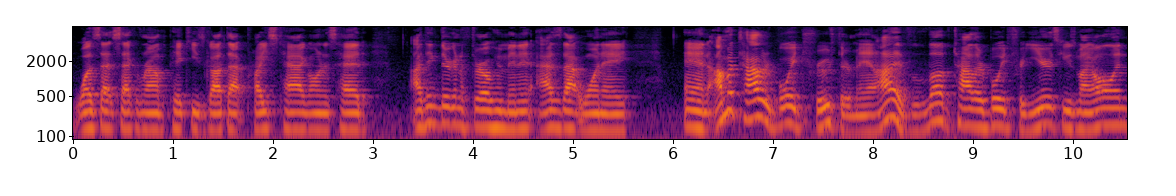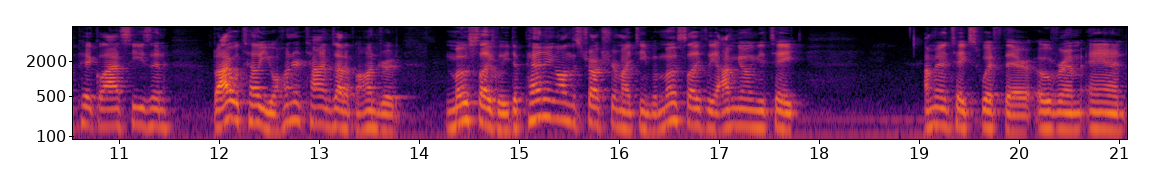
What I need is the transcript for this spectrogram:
was that second round pick. He's got that price tag on his head. I think they're going to throw him in it as that 1A. And I'm a Tyler Boyd truther, man. I have loved Tyler Boyd for years. He was my all in pick last season. But I will tell you, 100 times out of 100, most likely, depending on the structure of my team, but most likely I'm going to take. I'm going to take Swift there over him, and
